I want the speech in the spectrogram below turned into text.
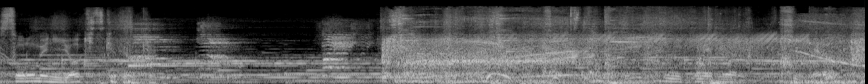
その目に焼き付けておけ。合いで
